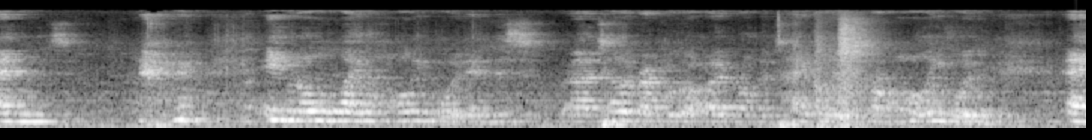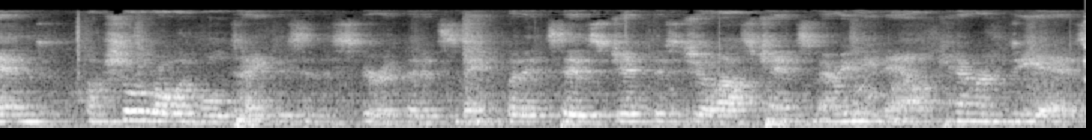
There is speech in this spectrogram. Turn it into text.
and even all the way to Hollywood. And this uh, telegram we got over on the table is from Hollywood, and I'm sure Robin will take this in the spirit that it's meant. But it says, "Jeff, this is your last chance. Marry me now, Cameron Diaz."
